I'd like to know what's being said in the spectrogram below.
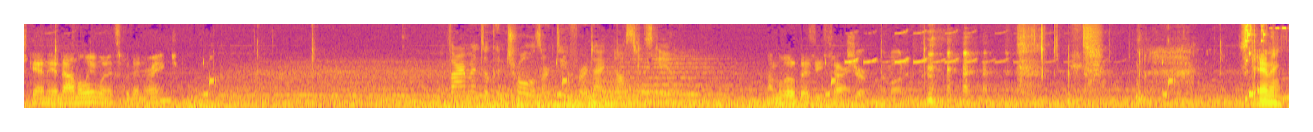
Scan the anomaly when it's within range. Environmental controls are due for a diagnostic scan. I'm a little busy, sorry. Sure, I'm on it. Scanning.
